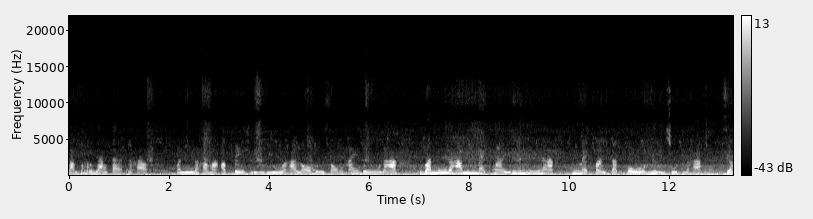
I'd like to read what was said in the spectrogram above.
ร้านพลยางแตกนะคะ วันนี้นะคะมาอัปเดตรีวิวนะคะล้อมือสองให้ดูนะคะวันนี้นะคะมีแม็กใหม่เดือนนี้นะคะ มีแม็กใหม่จัดโปรหนึ่งชุดนะคะ เสียง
